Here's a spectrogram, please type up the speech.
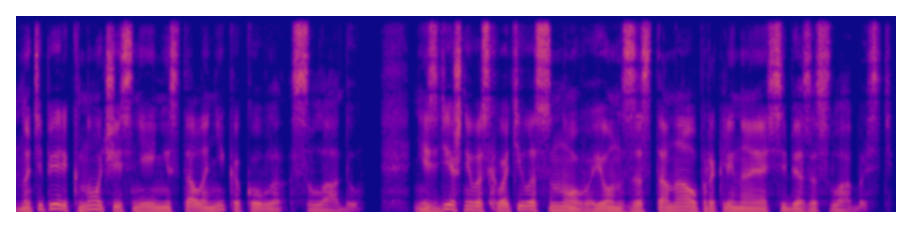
но теперь к ночи с ней не стало никакого сладу. Нездешнего схватило снова, и он застонал, проклиная себя за слабость.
